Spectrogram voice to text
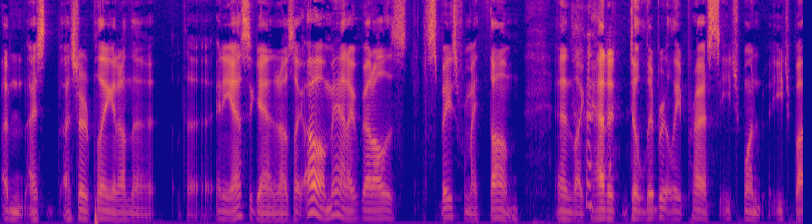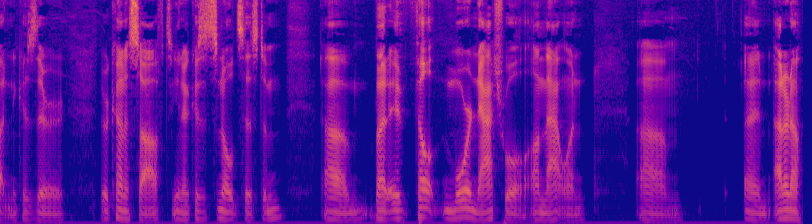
um, I, s- I started playing it on the the NES again, and I was like, oh man, I've got all this space for my thumb, and like had to deliberately press each one each button because they're they're kind of soft, you know, because it's an old system, um, but it felt more natural on that one, um, and I don't know,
